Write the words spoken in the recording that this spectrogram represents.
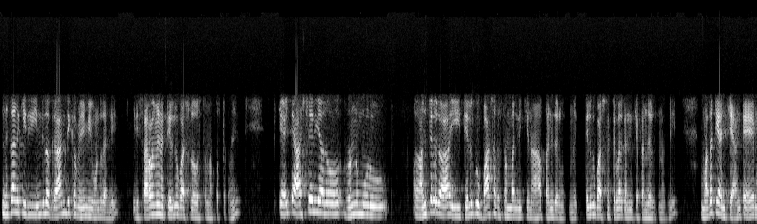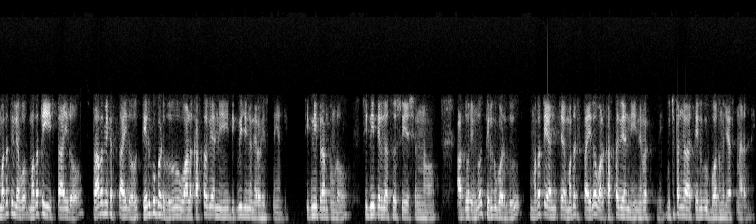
నిజానికి ఇది ఇందులో గ్రాంధికం ఏమీ ఉండదండి. ఇది సరళమైన తెలుగు భాషలో వస్తున్న పుస్తకమే. అయితే ఆస్ట్రేలియాలో రెండు మూడు అంచెలుగా ఈ తెలుగు భాషకు సంబంధించిన పని జరుగుతుంది. తెలుగు భాషను పిల్లలకు అందించే పని జరుగుతుందండి. మొదటి అంచె అంటే మొదటి మొదటి స్థాయిలో ప్రాథమిక స్థాయిలో తెలుగు బడులు వాళ్ళ కర్తవ్యాన్ని దిగ్విజయంగా నిర్వహిస్తున్నాయండి. సిడ్నీ ప్రాంతంలో సిడ్నీ తెలుగు అసోసియేషన్ ఆధ్వర్యంలో తెలుగు బడులు మొదటి అంచె మొదటి స్థాయిలో వాళ్ళ కర్తవ్యాన్ని నిర్వహిస్తుంది. ఉచితంగా తెలుగు బోధన చేస్తున్నారండి.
